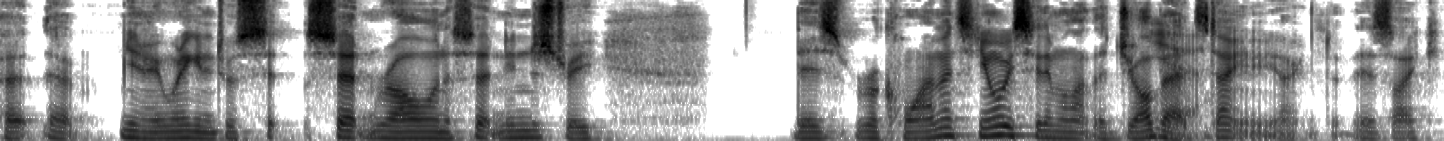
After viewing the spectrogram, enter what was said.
a you know, you want to get into a certain role in a certain industry, there's requirements, and you always see them on like the job yeah. ads, don't you? Like, there's like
